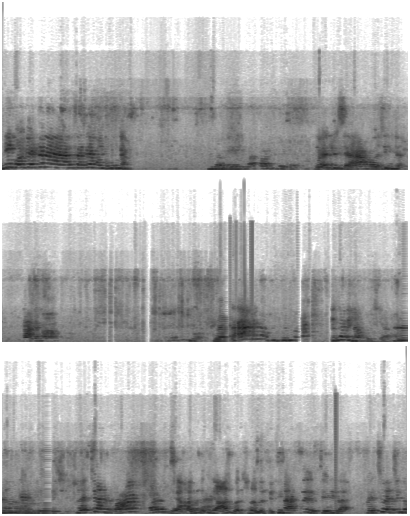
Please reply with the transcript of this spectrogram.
நீ கொஞ்சம் எடுத்து நான் சரியா கொஞ்சம் கொடுங்க. எடுத்துச்சா? வச்சுங்க. யாரு பிரச்சனை அந்த நட்டு தெரியல வச்சு வச்சுட்டு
